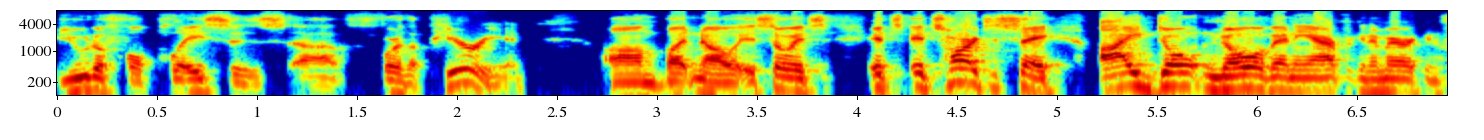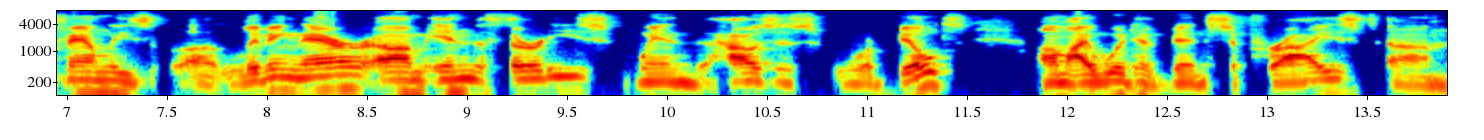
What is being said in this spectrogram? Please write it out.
beautiful places uh, for the period. Um, but no, so it's it's it's hard to say. I don't know of any African American families uh, living there um, in the 30s when the houses were built. Um, I would have been surprised. Um,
